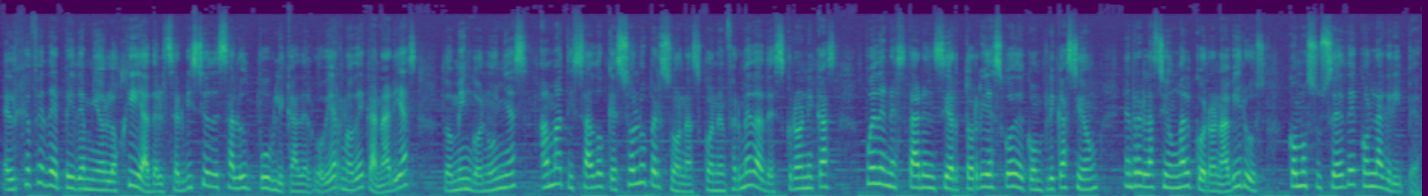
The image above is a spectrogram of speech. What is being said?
El jefe de epidemiología del Servicio de Salud Pública del Gobierno de Canarias, Domingo Núñez, ha matizado que solo personas con enfermedades crónicas pueden estar en cierto riesgo de complicación en relación al coronavirus, como sucede con la gripe.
